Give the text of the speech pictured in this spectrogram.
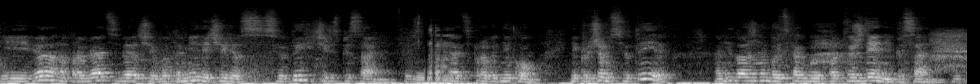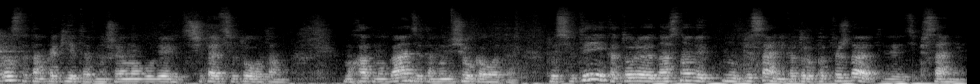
И вера направляет себя в этом мире через святых и через Писание, то есть Да. является проводником. И причем святые, они должны быть как бы подтверждением Писания, не просто там какие-то, потому что я могу верить, считать святого там Махатму Ганди там, или еще кого-то. То есть святые, которые на основе ну, Писаний, которые подтверждают эти Писания.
